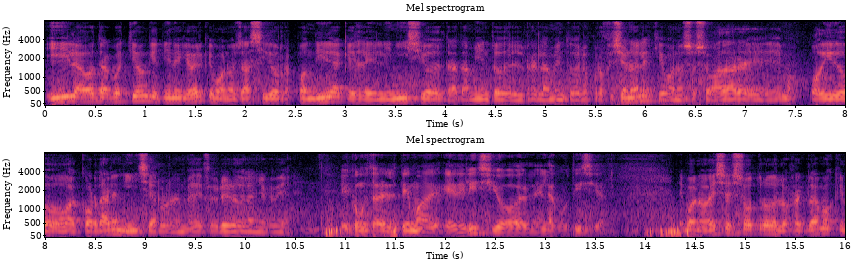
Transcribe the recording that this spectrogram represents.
Y la otra cuestión que tiene que ver, que bueno, ya ha sido respondida, que es el inicio del tratamiento del reglamento de los profesionales, que bueno, eso se va a dar, eh, hemos podido acordar en iniciarlo en el mes de febrero del año que viene. Eh, ¿Cómo está el tema edilicio en la justicia? Eh, bueno, ese es otro de los reclamos que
